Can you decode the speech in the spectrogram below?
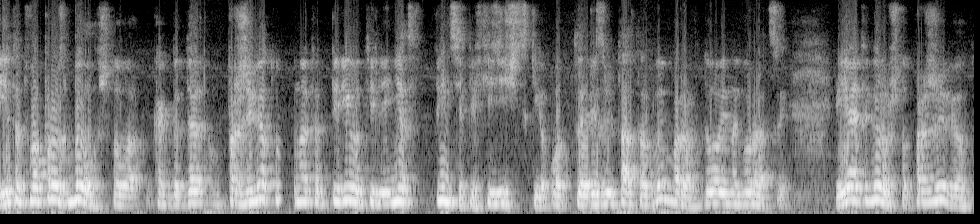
И этот вопрос был, что как бы да, проживет он этот период или нет, в принципе, физически, от результата выборов до инаугурации. И я это говорю, что проживет.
